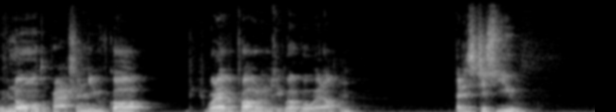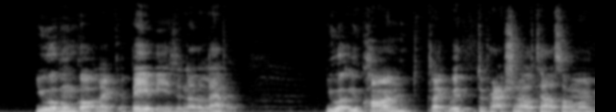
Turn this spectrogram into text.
with normal depression, you've got whatever problems you've got going on, but it's just you. You haven't got like a baby is another level. You you can't like with depression. I'll tell someone,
